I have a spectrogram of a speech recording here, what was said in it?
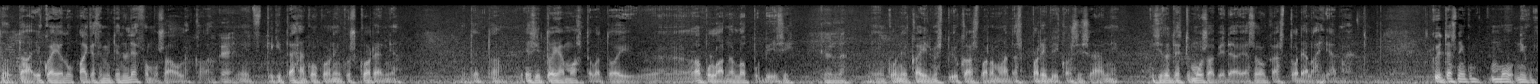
tota, joka ei ollut aikaisemmin tehnyt leffamusaa ollenkaan. Okay. Niin se teki tähän koko niin kuin skoren. Ja, ja, tota, ja sitten on ihan mahtava toi Apulannan loppubiisi. Kyllä. Niin kun, joka ilmestyy myös varmaan tässä pari viikon sisään. Niin, niin siitä on tehty musavideo ja se on myös todella hieno. Että, kyllä tässä niin kuin, niin kuin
